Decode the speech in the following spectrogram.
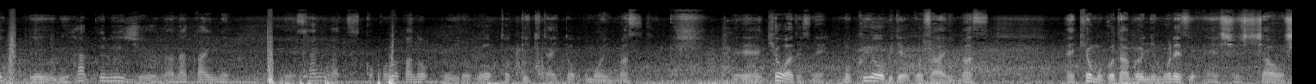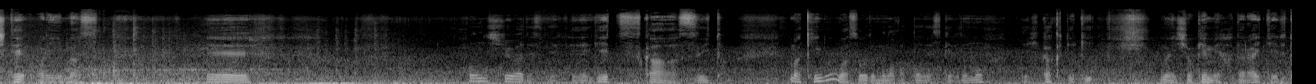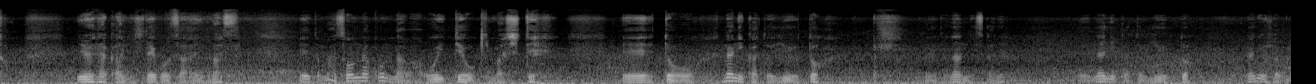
はい、え、227回目、え、3月9日の Vlog を撮っていきたいと思います、えー今日はですね木曜日でございます、えー今日もご多分に漏れず、えー出社をしております、えー今週はですね、えー月火水と。まあ昨日はそうでもなかったですけれどもえ比較的、まあ、一生懸命働いているというような感じでございます。えーとまあ、そんなこんなは置いておきまして、えー、と何かというと,、えー、と何ですかね、えー何かというと何をしゃべる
